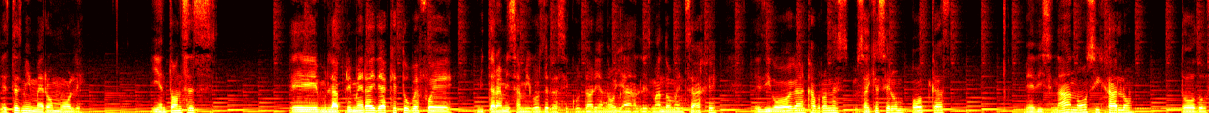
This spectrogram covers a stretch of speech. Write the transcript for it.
este es mi mero mole. Y entonces eh, la primera idea que tuve fue invitar a mis amigos de la secundaria, ¿no? Ya les mando mensaje, les digo, oigan cabrones, pues hay que hacer un podcast me dicen, ah, no, sí, jalo, todos.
